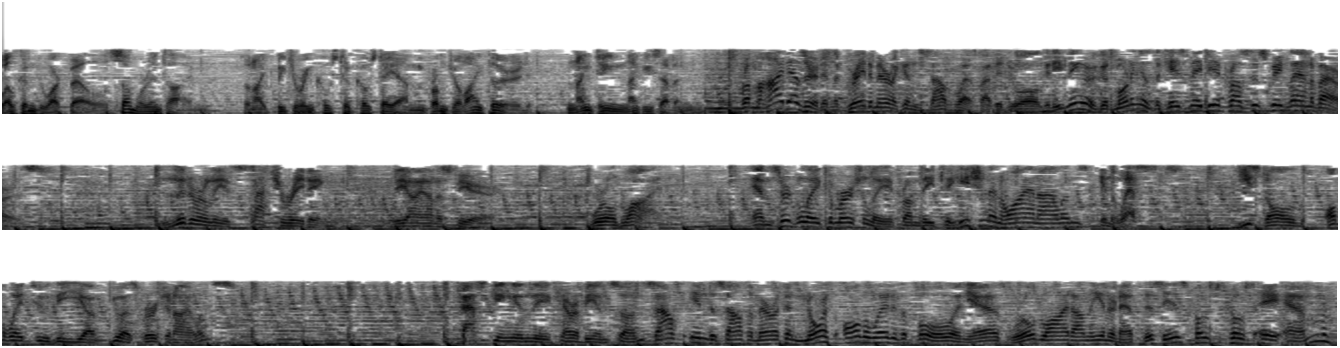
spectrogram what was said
Welcome to Art Bell, Somewhere in Time. Tonight featuring Coast to Coast AM from July 3rd, 1997. From the high desert in the great American Southwest, I bid you all good evening or good morning, as the case may be, across this great land of ours. Literally saturating the ionosphere worldwide. And certainly commercially from the Tahitian and Hawaiian Islands in the west, east all, all the way to the uh, U.S. Virgin Islands, basking in the Caribbean sun, south into South America, north all the way to the pole, and yes, worldwide on the internet. This is Coast to Coast AM.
